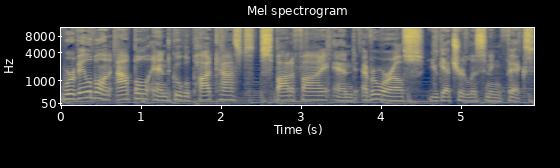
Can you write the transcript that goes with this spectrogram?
We're available on Apple and Google Podcasts, Spotify, and everywhere else you get your listening fix.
